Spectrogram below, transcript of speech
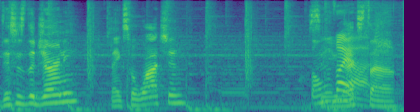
This is The Journey. Thanks for watching. Bon See you next time.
